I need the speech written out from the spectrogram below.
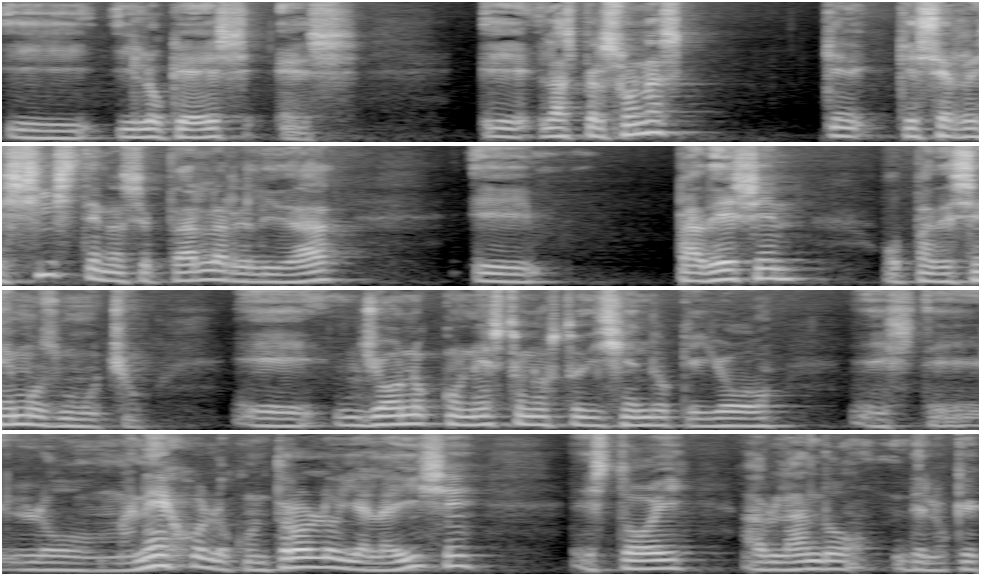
y, lo que es es. Eh, las personas que, se resisten a aceptar la realidad eh, padecen o padecemos mucho. Yo no, con esto no estoy diciendo que yo este, lo manejo, lo controlo, ya la hice. Estoy hablando de lo que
